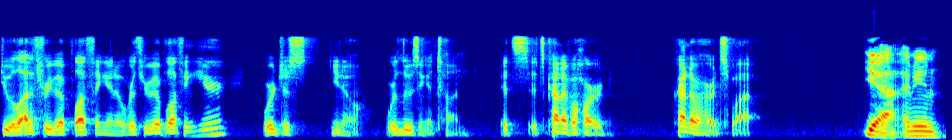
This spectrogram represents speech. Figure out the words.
do a lot of three bet bluffing and over three bet bluffing here, we're just you know we're losing a ton. It's it's kind of a hard kind of a hard spot. Yeah, I mean,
